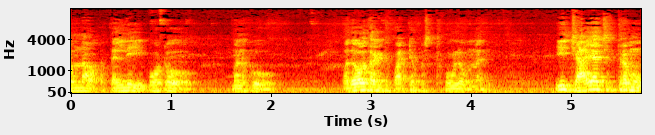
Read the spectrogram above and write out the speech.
ఉన్న ఒక తల్లి ఫోటో మనకు పదవ తరగతి పాఠ్యపుస్తకంలో ఉన్నది. ఈ ఛాయాచిత్రము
